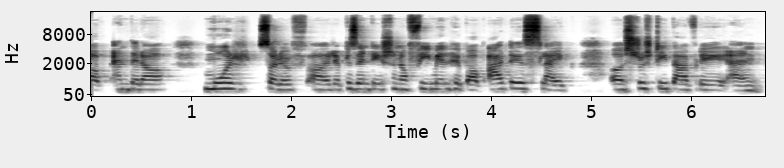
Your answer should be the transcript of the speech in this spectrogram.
uh, and there are more sort of uh, representation of female hip hop artists like uh, Srushti Tawade, and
